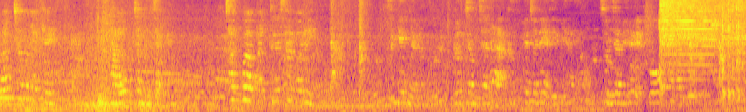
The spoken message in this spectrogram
2번 천호역에 다음 정류장은 청구아파트 사거리입니다. 승객 여러분, 급정차나 급회전에 대비하여 손잡이를 꼭 잡아주세요.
